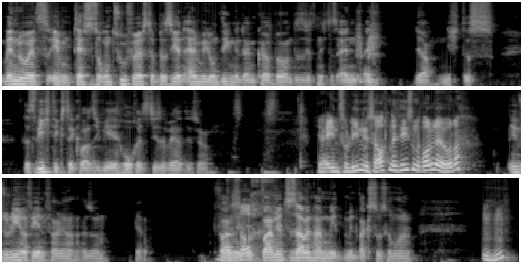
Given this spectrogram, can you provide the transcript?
Wenn du jetzt eben Testosteron zuführst, dann passieren eine Million Dinge in deinem Körper und das ist jetzt nicht das ein, ein ja, nicht das, das Wichtigste quasi, wie hoch jetzt dieser Wert ist, ja. Ja, Insulin ist auch eine Riesenrolle, oder? Insulin auf jeden Fall, ja. Also, ja. Vor allem, auch- vor allem im Zusammenhang mit, mit Wachstumshormonen. Mhm.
